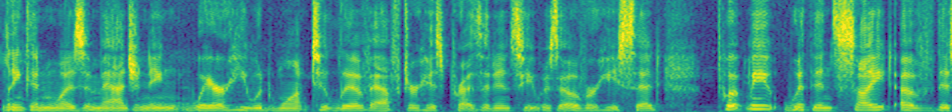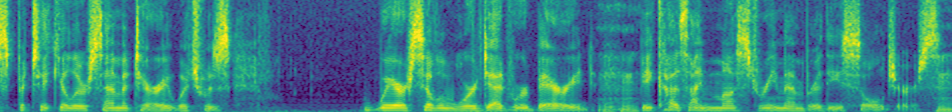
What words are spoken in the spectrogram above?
Lincoln was imagining where he would want to live after his presidency was over, he said, Put me within sight of this particular cemetery, which was where Civil War dead were buried, mm-hmm. because I must remember these soldiers. Hmm.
